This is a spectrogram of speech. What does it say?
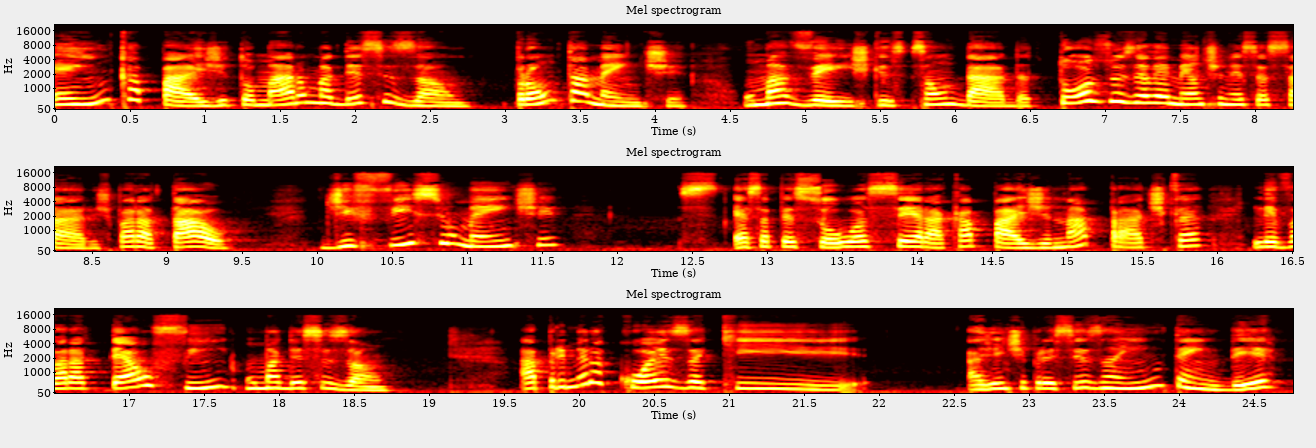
é incapaz de tomar uma decisão prontamente uma vez que são dados todos os elementos necessários para tal, dificilmente essa pessoa será capaz de, na prática, levar até o fim uma decisão. A primeira coisa que a gente precisa entender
